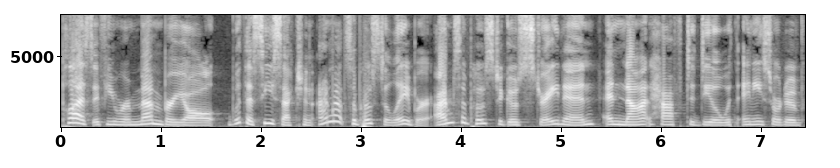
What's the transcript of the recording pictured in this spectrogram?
Plus, if you remember, y'all, with a C section, I'm not supposed to labor. I'm supposed to go straight in and not have to deal with any sort of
